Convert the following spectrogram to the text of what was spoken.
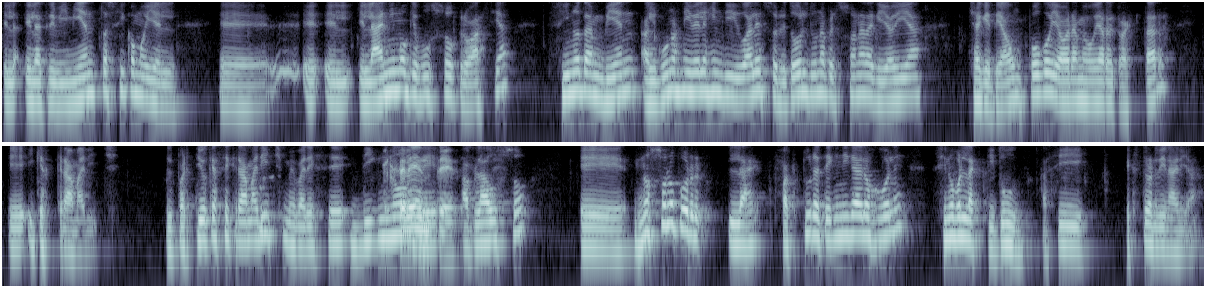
el, atrevimiento, así como y eh, el, el, ánimo que puso Croacia, sino también algunos niveles individuales, sobre todo el de una persona a la que yo había chaqueteado un poco y ahora me voy a retractar, eh, y que es Kramaric. El partido que hace Kramaric me parece digno de aplauso, no solo por la factura técnica de los goles, sino por la actitud, así extraordinaria,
